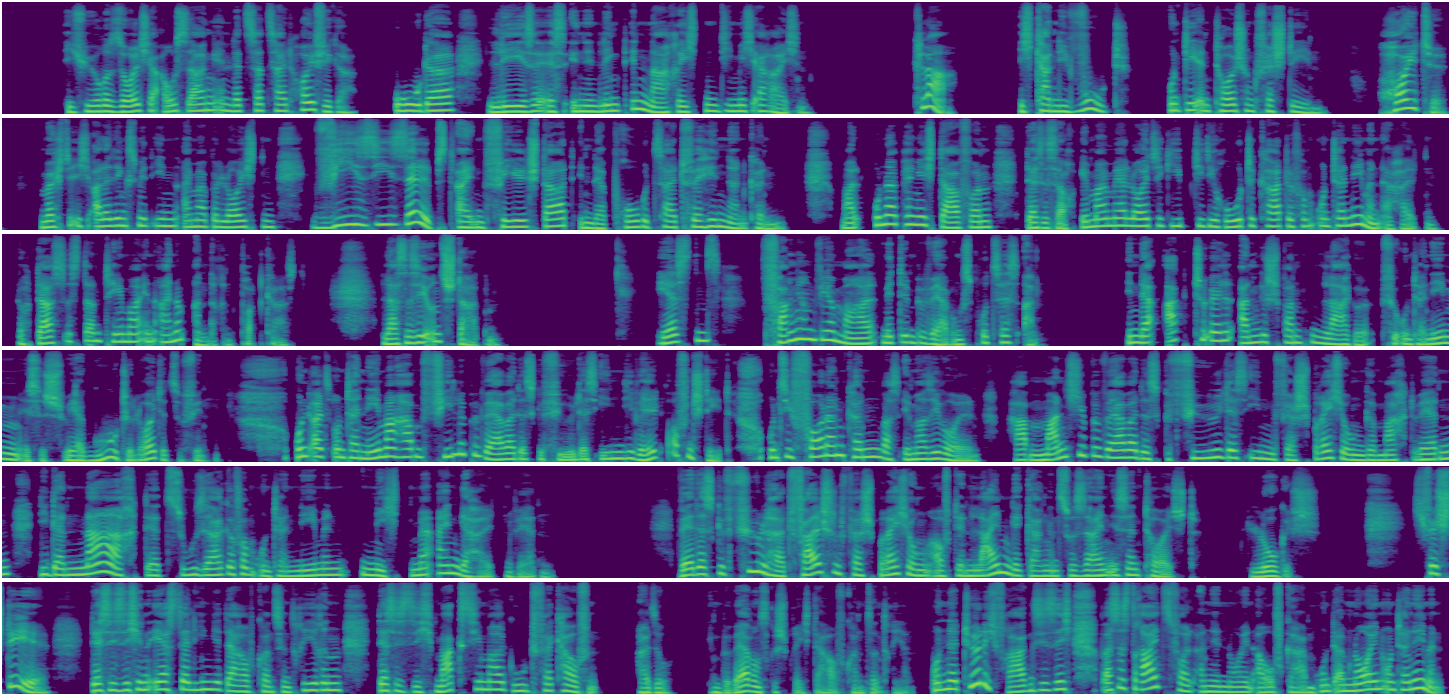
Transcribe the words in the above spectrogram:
Ich höre solche Aussagen in letzter Zeit häufiger oder lese es in den LinkedIn-Nachrichten, die mich erreichen. Klar, ich kann die Wut und die Enttäuschung verstehen. Heute möchte ich allerdings mit Ihnen einmal beleuchten, wie Sie selbst einen Fehlstart in der Probezeit verhindern können. Mal unabhängig davon, dass es auch immer mehr Leute gibt, die die rote Karte vom Unternehmen erhalten. Doch das ist dann Thema in einem anderen Podcast. Lassen Sie uns starten. Erstens fangen wir mal mit dem Bewerbungsprozess an. In der aktuell angespannten Lage für Unternehmen ist es schwer, gute Leute zu finden. Und als Unternehmer haben viele Bewerber das Gefühl, dass ihnen die Welt offen steht und sie fordern können, was immer sie wollen. Haben manche Bewerber das Gefühl, dass ihnen Versprechungen gemacht werden, die dann nach der Zusage vom Unternehmen nicht mehr eingehalten werden. Wer das Gefühl hat, falschen Versprechungen auf den Leim gegangen zu sein, ist enttäuscht logisch. Ich verstehe, dass sie sich in erster Linie darauf konzentrieren, dass sie sich maximal gut verkaufen, also im Bewerbungsgespräch darauf konzentrieren. Und natürlich fragen sie sich, was ist reizvoll an den neuen Aufgaben und am neuen Unternehmen.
